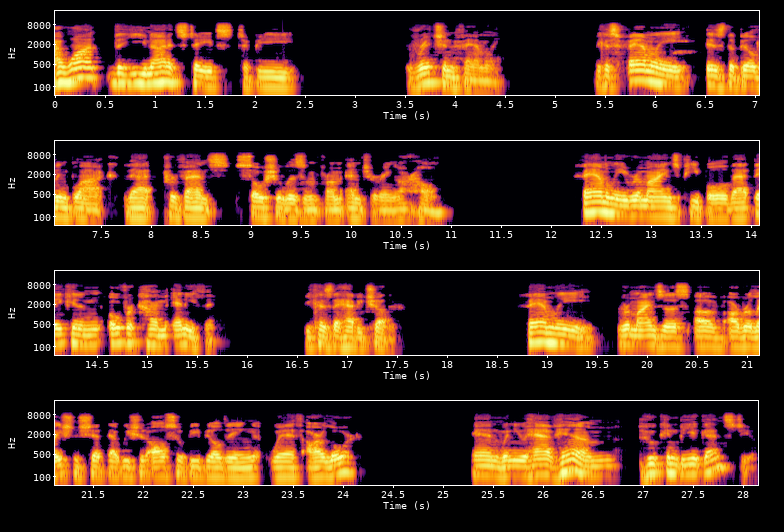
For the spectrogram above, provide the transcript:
I want the United States to be rich in family because family is the building block that prevents socialism from entering our home. Family reminds people that they can overcome anything because they have each other. Family reminds us of our relationship that we should also be building with our Lord. And when you have Him, who can be against you?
